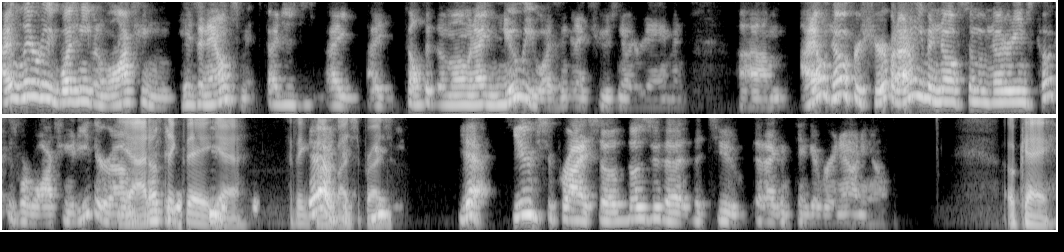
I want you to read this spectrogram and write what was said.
I literally wasn't even watching his announcement. I just I I felt at the moment I knew he wasn't going to choose Notre Dame, and um, I don't know for sure, but I don't even know if some of Notre Dame's coaches were watching it either. Um, yeah, I don't think they. Yeah, I think yeah, by surprise. Huge, yeah, huge surprise. So those are the the two that I can think of right now. Anyhow. Okay.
